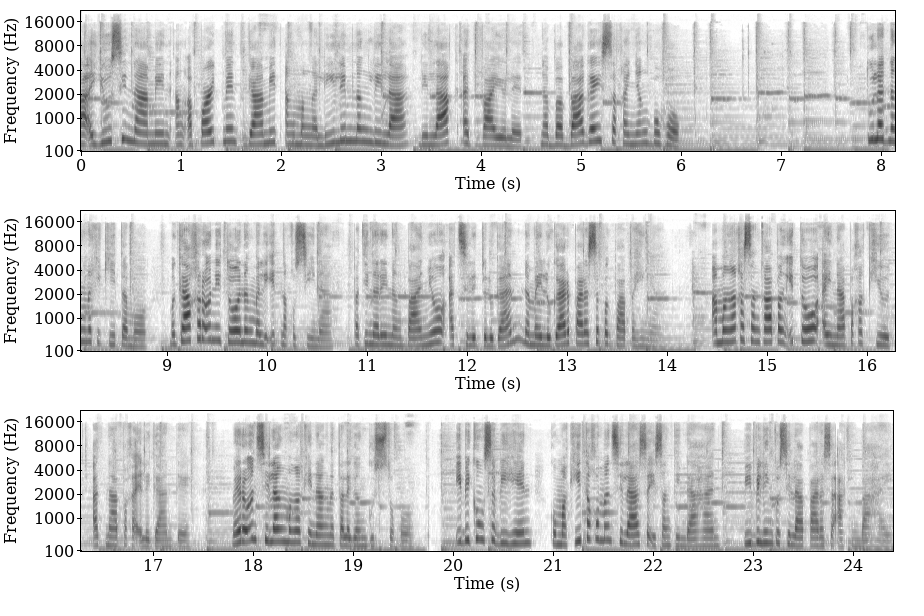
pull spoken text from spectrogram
Aayusin namin ang apartment gamit ang mga lilim ng lila, lilac at violet na babagay sa kanyang buhok tulad ng nakikita mo, magkakaroon ito ng maliit na kusina, pati na rin ng banyo at silid-tulugan na may lugar para sa pagpapahinga. Ang mga kasangkapang ito ay napaka-cute at napaka-elegante. Meron silang mga kinang na talagang gusto ko. Ibig kong sabihin, kung makita ko man sila sa isang tindahan, bibilhin ko sila para sa aking bahay.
